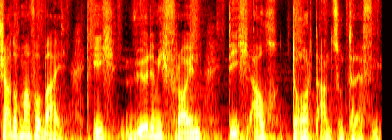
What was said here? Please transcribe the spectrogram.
Schau doch mal vorbei. Ich würde mich freuen, dich auch dort anzutreffen.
